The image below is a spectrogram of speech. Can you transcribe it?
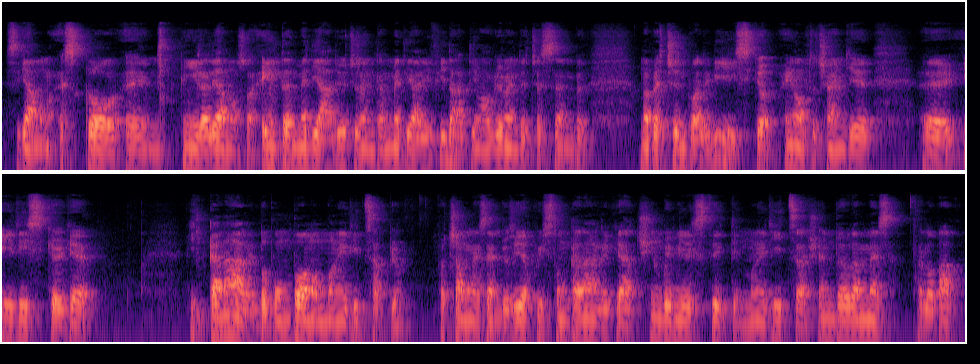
si chiamano escro, eh, in italiano è intermediario, ci sono intermediari fidati, ma ovviamente c'è sempre una percentuale di rischio. E inoltre c'è anche eh, il rischio che il canale dopo un po' non monetizza più. Facciamo un esempio, se io acquisto un canale che ha 5.000 iscritti e monetizza 100 euro al mese e lo pago.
